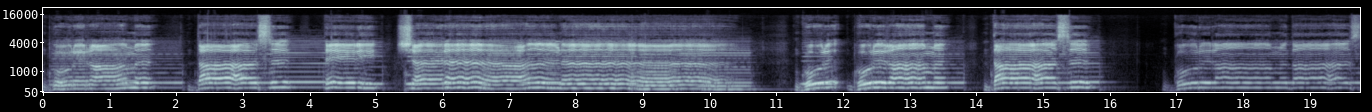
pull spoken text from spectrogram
ਗੁਰ ਰਾਮ ਦਾਸ ਤੇਰੀ ਸ਼ਰਨ। ਗੁਰ ਗੁਰ ਰਾਮ ਦਾਸ। ਗੁਰ ਰਾਮਦਾਸ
